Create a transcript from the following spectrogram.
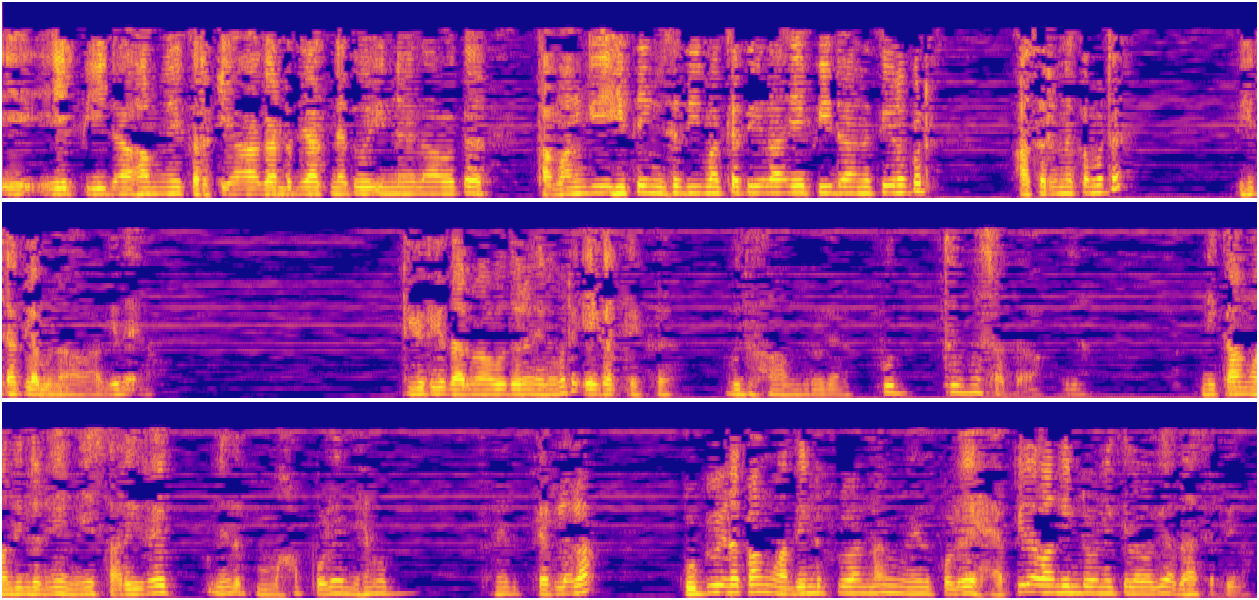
ඒ ඒ පීඩා හැමේ කර කියා ගන්න දෙයක් නැතුව ඉන්න වෙලාවක තමන්ගේ හිතෙන් විසඳීමක් ඇති වෙලා ඒ පීඩා නැති වෙනකොට අසරණකමට පිහිටක් ලැබුණා වගේ දැනෙනවා. ටික ටික ධර්ම අවබෝධ වෙන එනකොට ඒකත් එක්ක බුදුහාමුදුරුවෝ ගැන පුදුම ශ්‍රද්ධාවක් වෙනවා. නිකන් වඳින්න නෙමෙයි මේ ශරීරය නේද මහ පොළේ මෙහෙම නේද පෙරලලා කුඩු වෙනකන් වඳින්න පුළුවන් නම් නේද පොළවේ හැපිලා වඳින්න ඕනේ කියලා වගේ අදහසක් වෙනවා.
